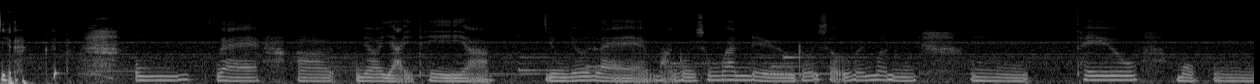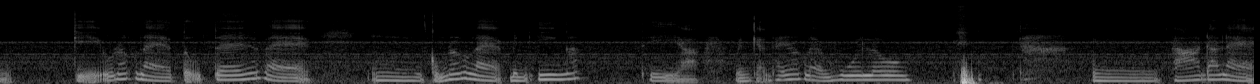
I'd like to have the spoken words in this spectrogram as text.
nha. Um, và uh, nhờ vậy thì uh, dường như là mọi người xung quanh đều đối xử với mình um, theo một kiểu rất là tử tế và cũng rất là bình yên á, thì à, mình cảm thấy rất là vui luôn. Đó đó là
